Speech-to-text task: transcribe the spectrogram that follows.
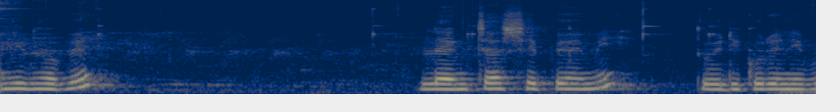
এইভাবে ল্যাংচা শেপে আমি তৈরি করে নেব।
